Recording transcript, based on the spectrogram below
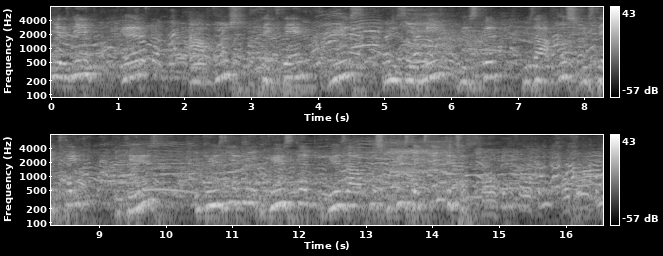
Yirmi, kırk, altmış, seksen, yüz, yüz yirmi, yüz kırk, yüz altmış, yüz seksen, iki yüz, iki yüz yirmi, iki yüz kırk, iki yüz altmış, iki yüz seksen, üç yüz. Şavakın şavakın. O şavakın.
